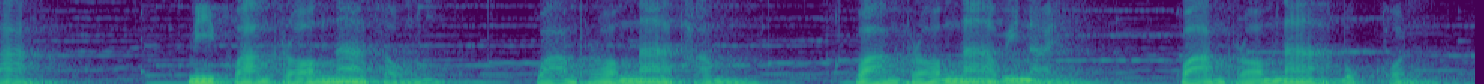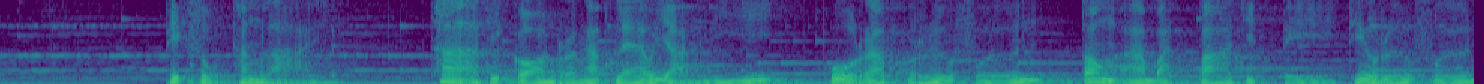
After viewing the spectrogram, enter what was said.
บ้าง มีความพร้อมหน้าสงความพร้อมหน้าธรรม ความพร้อมหน้าวินัย ความพร้อมหน้าบุคคล ภิกษุทั้งหลาย ถ้าอธิกรณ์ระงับแล้วอย่างนี้ ผู้รับหรือฟื้นต้องอาบัติปาจิตตีที่รื้อฟื้น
